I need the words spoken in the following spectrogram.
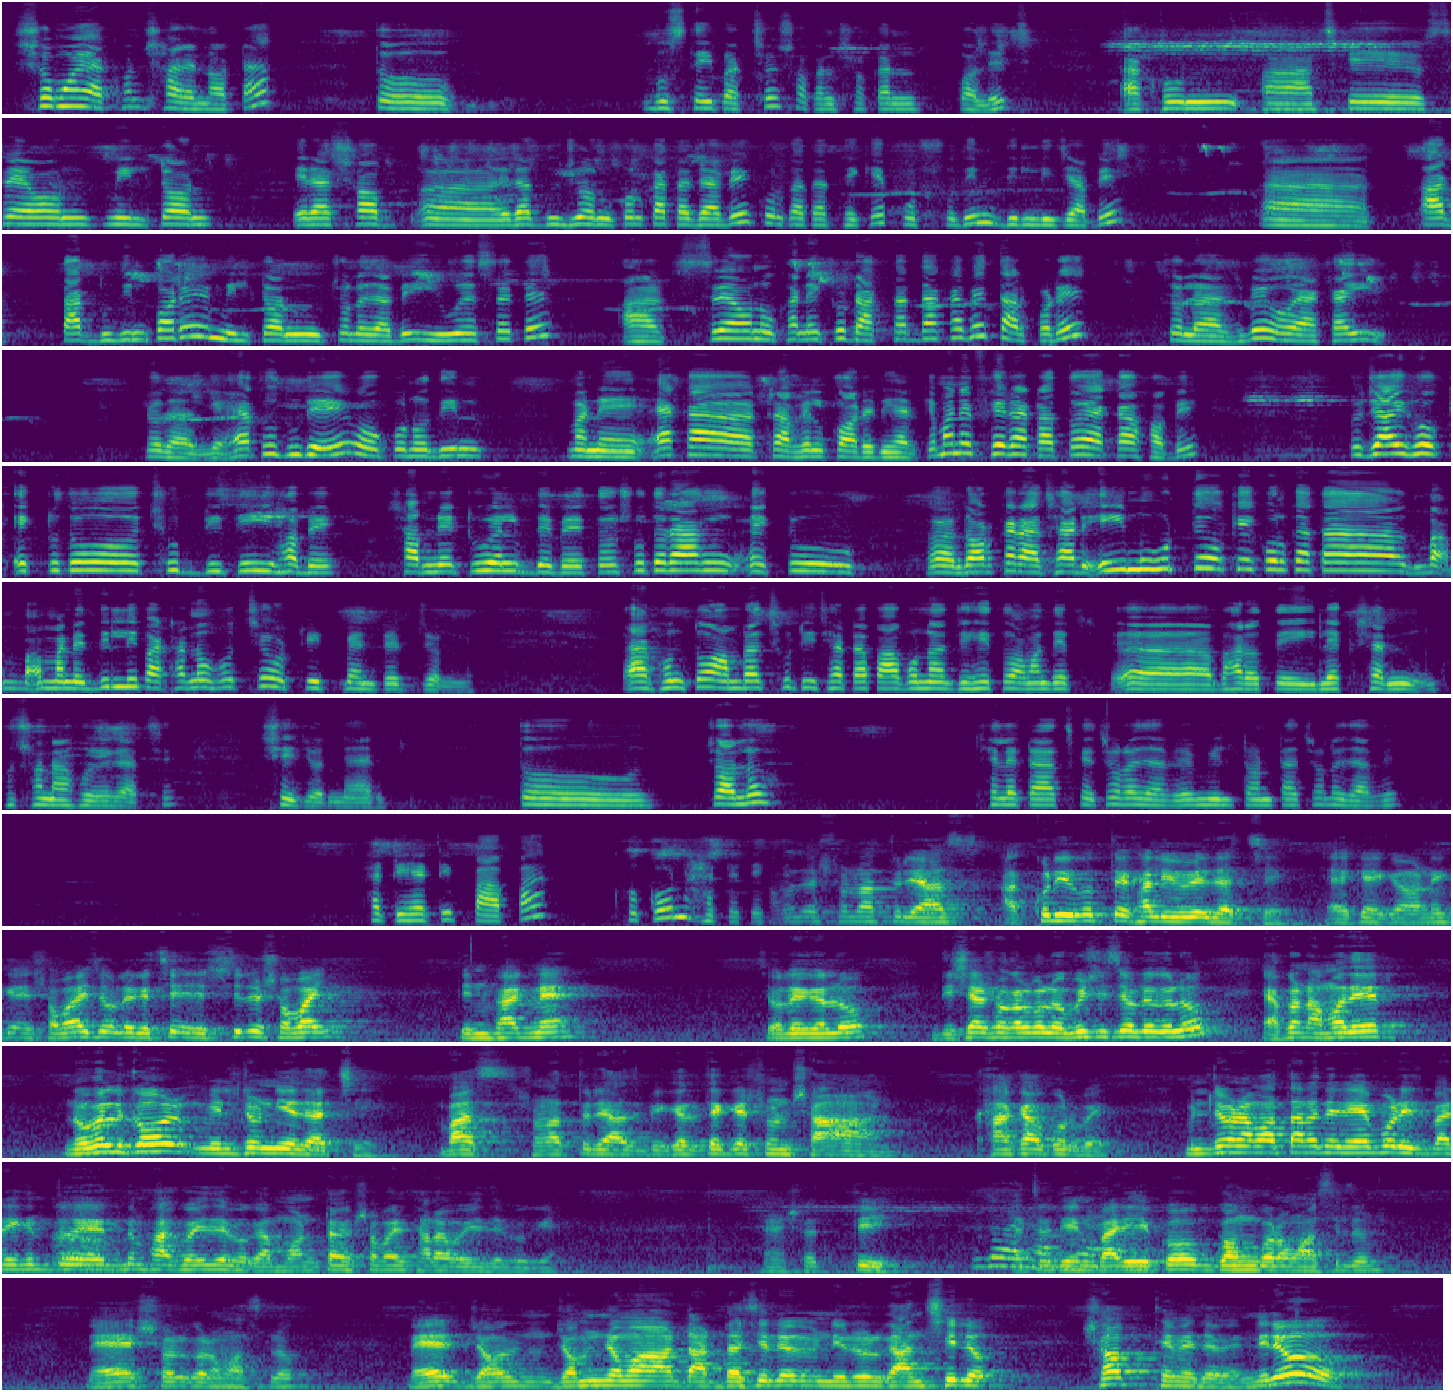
সময় এখন সাড়ে নটা তো বুঝতেই পারছ সকাল সকাল কলেজ। এখন আজকে শ্রেয়ন মিল্টন এরা সব এরা দুজন কলকাতা যাবে কলকাতা থেকে পরশুদিন দিল্লি যাবে। আহ, তার দুদিন পরে মিল্টন চলে যাবে ইউএসএতে আর শ্রেয়ন ওখানে একটু ডাক্তার দেখাবে, তারপরে চলে আসবে, ও একাই চলে আসবে। এত দূরে ও কোনো দিন মানে একা ট্রাভেল করেনি আর কি মানে ফেরাটা তো একা হবে। তো যাই হোক, একটু তো ছুট দিতেই হবে, সামনে টুয়েলভ দেবে। তো সুতরাং একটু দরকার আছে। আর এই মুহূর্তে ওকে কলকাতা মানে দিল্লি পাঠানো হচ্ছে ও ট্রিটমেন্টের জন্য। এখন তো আমরা ছুটি ছাটা পাবো না, যেহেতু আমাদের ভারতে ইলেকশন ঘোষণা হয়ে গেছে। সেই জন্যে আর কি। তো চলো, ছেলেটা আজকে চলে যাবে, মিল্টনটা চলে যাবে। হাঁটি হাঁটি পাপা খোকন হাঁটে দেখে। আমাদের সোনাতুরি আজ আক্ষরি করতে খালি হয়ে যাচ্ছে। একে একে অনেকে, সবাই চলে গেছে, এসেছিল সবাই। তিন ভাগ নেয় চলে গেল, দিশা সকালবেলা অফিসে চলে গেল। এখন আমাদের নোবেল কর মিল্টন নিয়ে যাচ্ছে। বাস সোনাতুরি আজ বিকেল থেকে শুনশান, খা খা করবে। মিল্টন আবার তাড়াতাড়ি নিয়ে পড়িস বাড়ি কিন্তু একদম ফাঁক হয়ে যাবে গা মনটা সবাই খারাপ হয়ে যাবে গে। হ্যাঁ সত্যি। এতদিন বাড়ি খুব গম গরম আসছিল বেশ সর গরম আসলো বেশ জম- জমজমা ডাড্ডা ছিল নিরুর গান ছিল সব থেমে যাবে। নিরু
